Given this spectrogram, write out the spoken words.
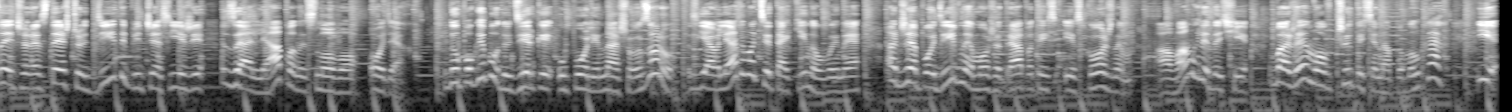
це через те, що діти під час їжі заляпали слово одяг. Допоки будуть зірки у полі нашого зору, з'являтимуться такі новини, адже подібне може трапитись із кожним. А вам, глядачі, бажаємо вчитися на помилках і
